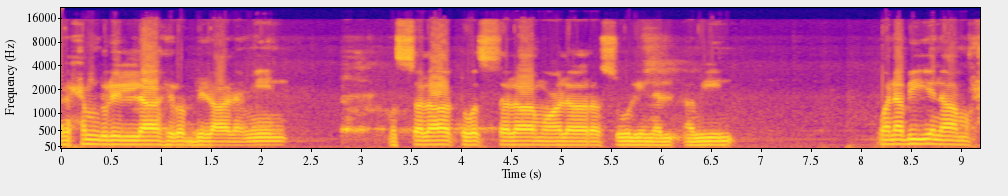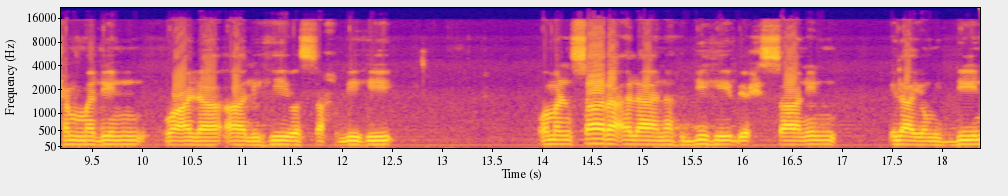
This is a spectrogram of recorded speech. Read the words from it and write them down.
الحمد لله رب العالمين والصلاة والسلام على رسولنا الأمين ونبينا محمد وعلى آله وصحبه ومن صار على نهجه بإحسان إلى يوم الدين.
